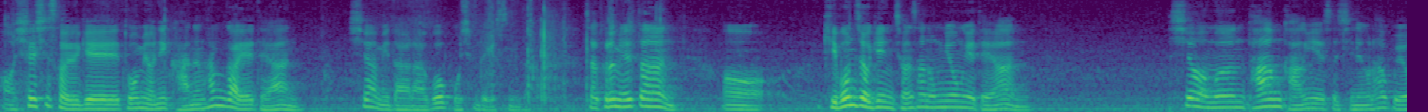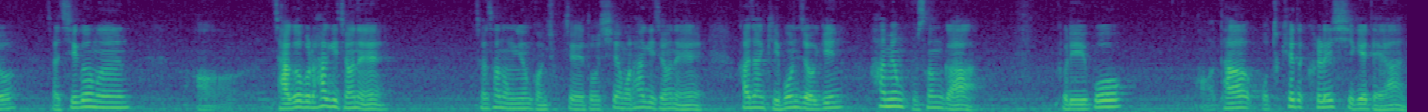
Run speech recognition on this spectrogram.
어, 실시 설계 도면이 가능한가에 대한 시험이다라고 보시면 되겠습니다. 자, 그러면 일단 어, 기본적인 전산 응용에 대한 시험은 다음 강의에서 진행을 하고요. 자, 지금은 어, 작업을 하기 전에 전산 응용 건축제도 시험을 하기 전에 가장 기본적인 화면 구성과 그리고 어, 다 오토캐드 클래식에 대한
